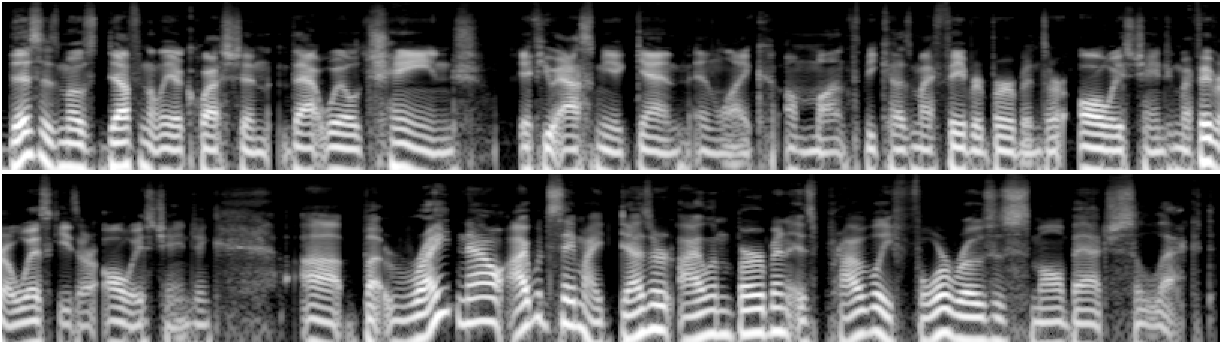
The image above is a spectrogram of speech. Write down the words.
This is most definitely a question that will change if you ask me again in like a month because my favorite bourbons are always changing. My favorite whiskeys are always changing. Uh, but right now, I would say my Desert Island bourbon is probably Four Roses Small Batch Select.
